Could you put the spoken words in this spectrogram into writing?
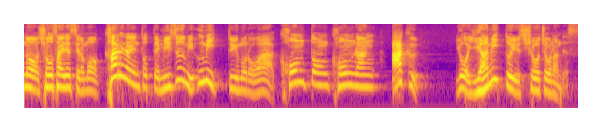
の詳細ですけども彼らにとって湖海というものは混沌混乱悪要は闇という象徴なんです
